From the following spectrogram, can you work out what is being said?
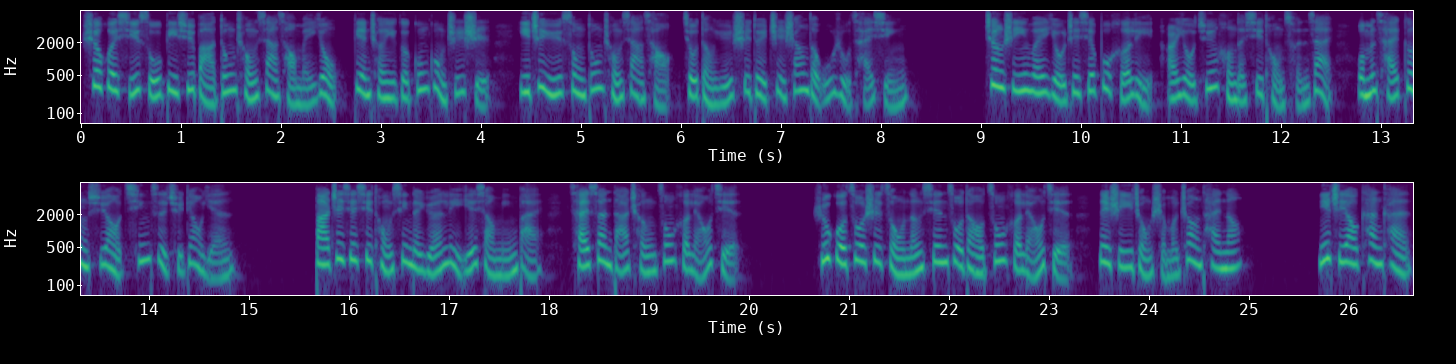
社会习俗必须把冬虫夏草没用变成一个公共知识，以至于送冬虫夏草就等于是对智商的侮辱才行。正是因为有这些不合理而又均衡的系统存在，我们才更需要亲自去调研，把这些系统性的原理也想明白，才算达成综合了解。如果做事总能先做到综合了解，那是一种什么状态呢？你只要看看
